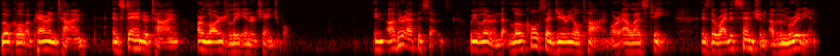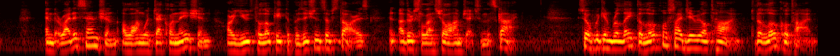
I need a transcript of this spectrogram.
local apparent time, and standard time are largely interchangeable. In other episodes, we learned that local sidereal time, or LST, is the right ascension of the meridian, and that right ascension along with declination are used to locate the positions of stars and other celestial objects in the sky. So, if we can relate the local sidereal time to the local time,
